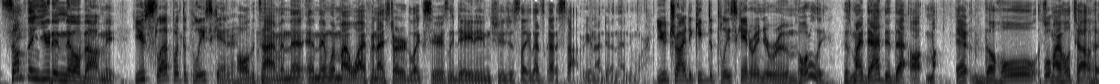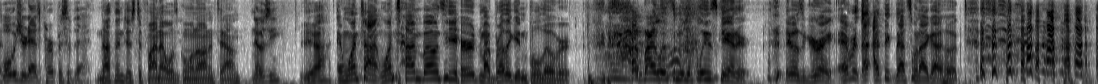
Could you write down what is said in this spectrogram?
Something you didn't know about me You slept with the police scanner. all the time, and then and then when my wife and I started like seriously dating, she was just like, "That's got to stop. You're not doing that anymore." You tried to keep the police scanner in your room. Totally, because my dad did that all, my, eh, the whole my whole childhood. What was your dad's purpose of that? Nothing, just to find out what's going on in town. Nosy? Yeah, and one time, one time, Bones, he heard my brother getting pulled over by listening to the police scanner. It was great. Ever, I think that's when I got hooked.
